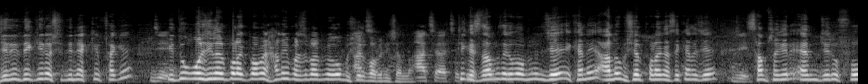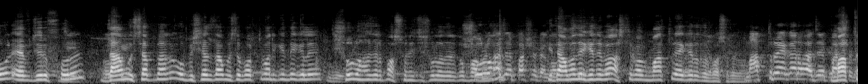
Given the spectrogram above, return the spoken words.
যেদিন থেকে কিনা সেদিন অ্যাক্টিভ থাকে। কিন্তু অরিজিনাল প্রোডাক্ট পাবেন হান্ড্রেড পার্সেন্ট পাবেন অফিসিয়াল পাবেন ইনশাল্লাহ আচ্ছা আচ্ছা ঠিক আছে তারপরে দেখব যে এখানে আনঅফিসিয়াল প্রোডাক্ট আছে এখানে যে। স্যামসাং এর M zero four F zero four দাম হচ্ছে আপনার অফিসিয়াল দাম হচ্ছে বর্তমানে কিনতে গেলে ষোলো হাজার পাঁচশো নিচে ষোলো হাজার কম পাবেন 16,500 টাকা কিন্তু আমাদের এখানে আসতে পারবে মাত্র এগারো হাজার পাঁচশো টাকা। মাত্র এগারো হাজার মাত্র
